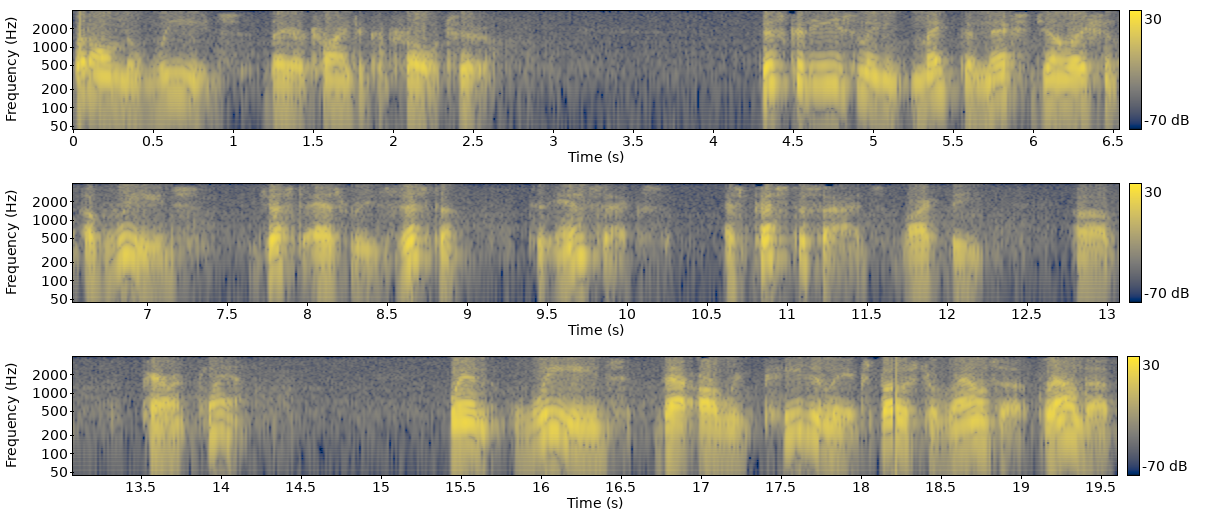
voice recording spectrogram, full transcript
but on the weeds they are trying to control too. This could easily make the next generation of weeds just as resistant to insects as pesticides like the uh, parent plant. When weeds that are repeatedly exposed to Roundup, Roundup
